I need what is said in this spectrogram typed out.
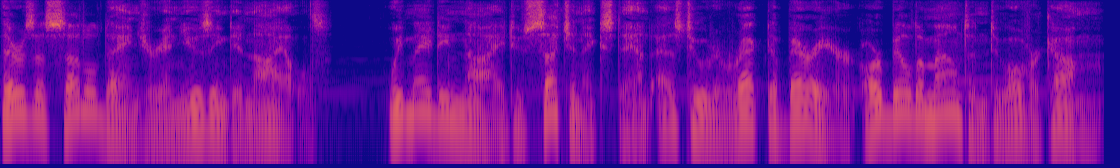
There is a subtle danger in using denials. We may deny to such an extent as to erect a barrier or build a mountain to overcome.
